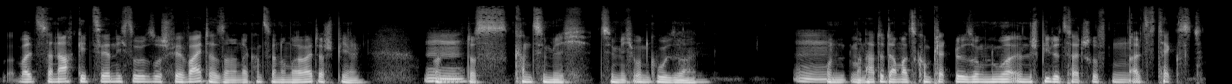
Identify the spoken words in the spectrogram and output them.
weil es danach geht's ja nicht so, so schwer weiter, sondern da kannst du ja nochmal weiterspielen. Mhm. Und das kann ziemlich, ziemlich uncool sein. Mhm. Und man hatte damals Komplettlösungen nur in Spielezeitschriften als Text.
